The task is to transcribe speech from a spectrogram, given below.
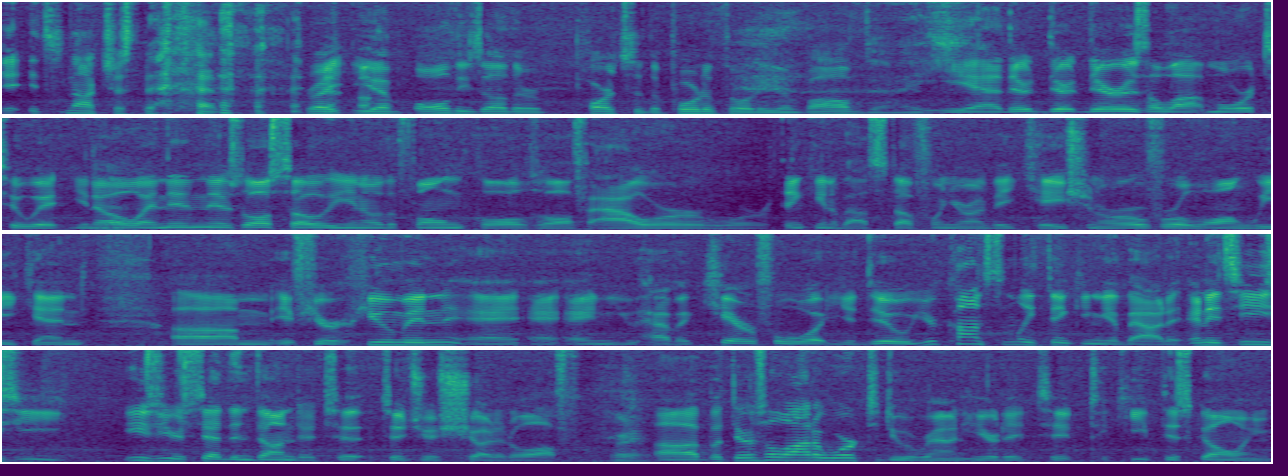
It, it's not just that, right? You have all these other parts of the port authority you're involved in. It's, Yeah, there, there, there is a lot more to it, you know, Yeah. and then there's also, you know, the phone calls off hour or thinking about stuff when you're on vacation or over a long weekend. Um, if you're human and, and you have a care for what you do, you're constantly thinking about it, and it's easy. Easier said than done to, to, to just shut it off. Right. Uh, but there's a lot of work to do around here to, to, to keep this going.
